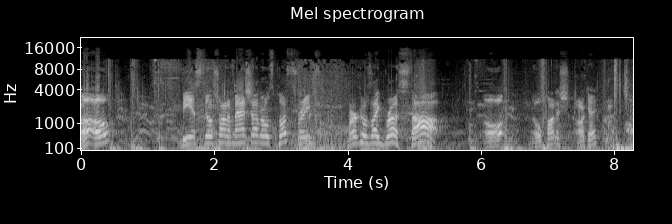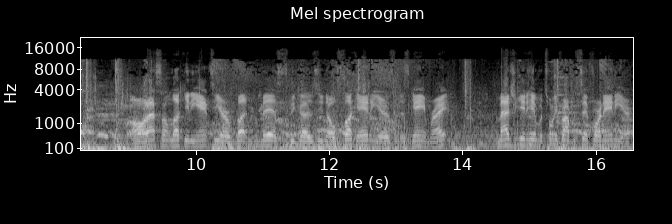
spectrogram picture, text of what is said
Uh-oh. Mia's still trying to mash out those plus frames. Mirko's like, bruh, stop. Oh, no punish. Okay. Oh, that's unlucky. The anti-air button missed because, you know, fuck anti-airs in this game, right? Imagine getting hit with 25% for an anti-air.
